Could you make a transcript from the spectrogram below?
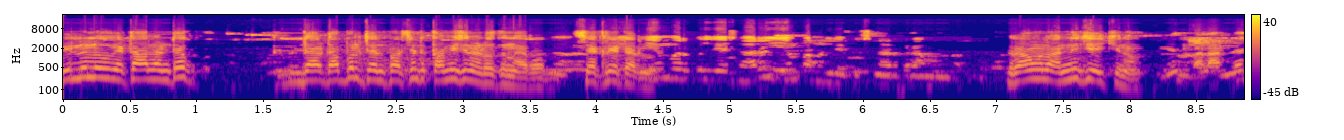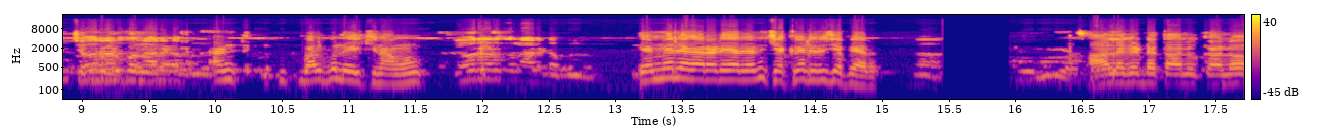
బిల్లులు పెట్టాలంటే డబ్బులు టెన్ పర్సెంట్ కమిషన్ అడుగుతున్నారు సెక్రటరీ ఏం వర్కులు చేసినారు? ఏం పనులు చేపించినారు గ్రామంలో? గ్రామంలో అన్ని చేయించినాం. అంటే బల్బులు ఇచ్చినాము ఎవరు అడుగుతున్నారు డబ్బులు? ఎమ్మెల్యే గారు అడిగారు అని సెక్రటరీ చెప్పారు. ఆలగడ్డ తాలూకాలో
